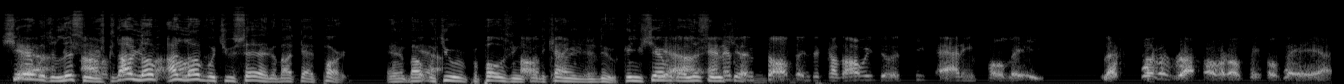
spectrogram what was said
share Yeah, with the listeners because I talking love I love what you said about that part and about what you were proposing for Oh, the thank county to do. Can you share with our listeners? and it's listenership? insulting because all we do is keep adding police. Let's put a roof over those people's head.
